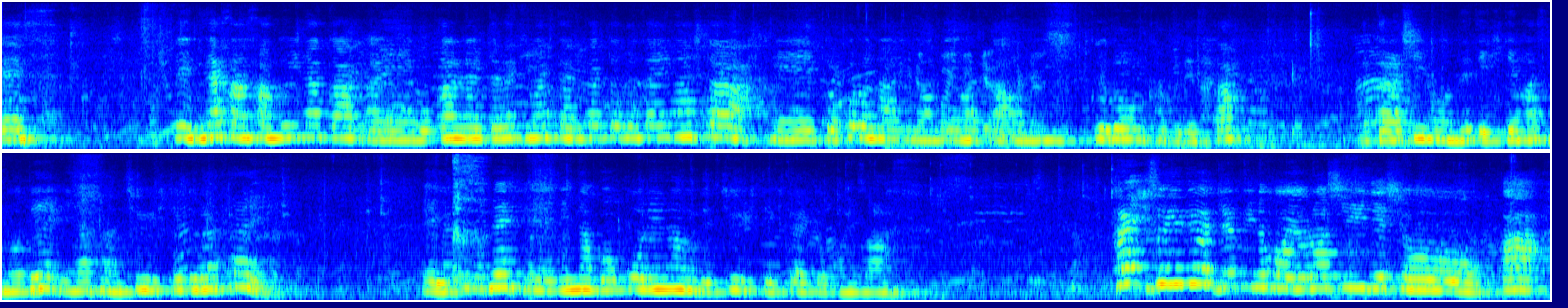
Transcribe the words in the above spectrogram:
ですで皆さん寒い中、えー、ご観覧いただきましてありがとうございました。えっ、ー、とコロナのねまたオミクロン株ですか？新しいもの出てきてますので皆さん注意してください。えー、うちもね、えー、みんなご高齢なので注意していきたいと思います。はい、それでは準備の方よろしいでしょうか？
